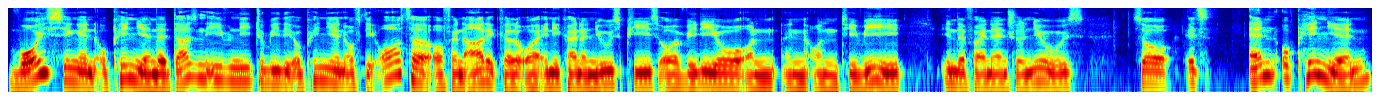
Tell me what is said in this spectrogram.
voicing an opinion that doesn't even need to be the opinion of the author of an article or any kind of news piece or video on, in, on TV in the financial news. So it's an opinion,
